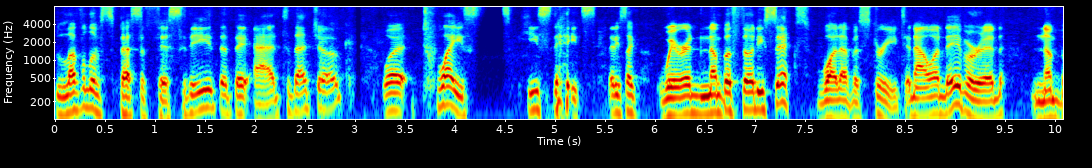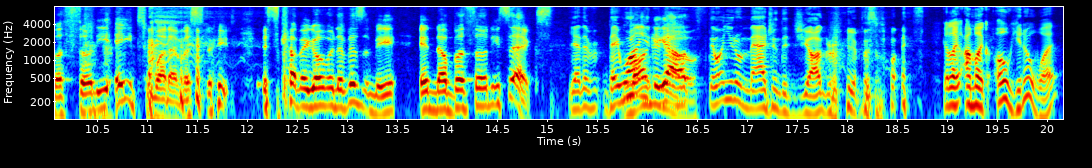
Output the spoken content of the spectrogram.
level of specificity that they add to that joke. What twice he states that he's like, we're in number 36, whatever street, and our neighbor in number 38, whatever street, is coming over to visit me in number 36. Yeah, they they want you to know. out. They want you to imagine the geography of this place. You're like, I'm like, oh, you know what?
